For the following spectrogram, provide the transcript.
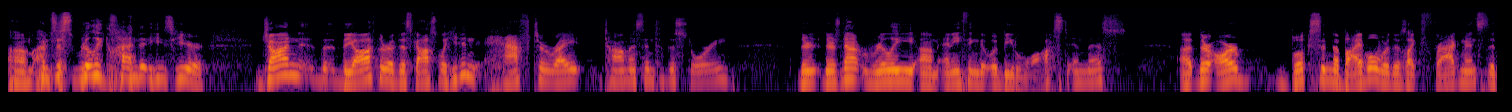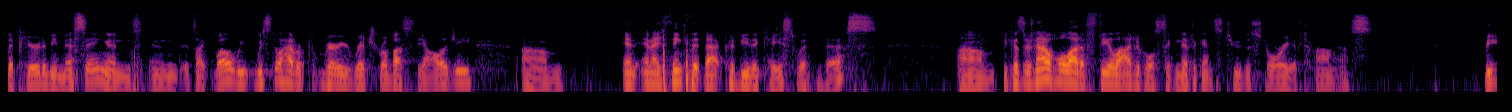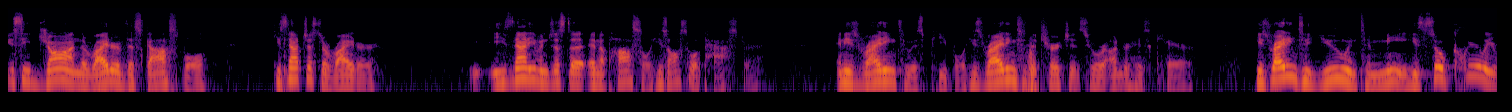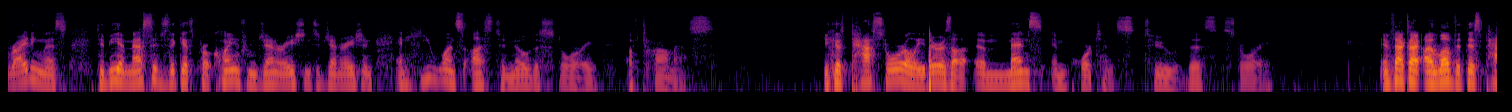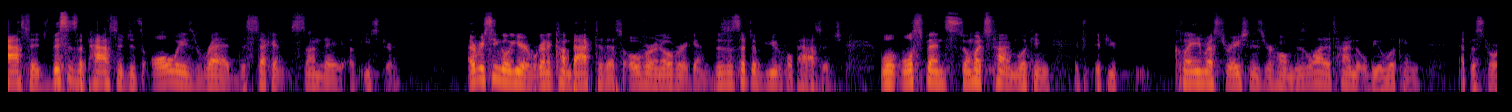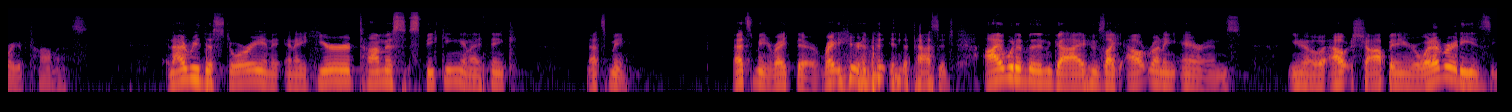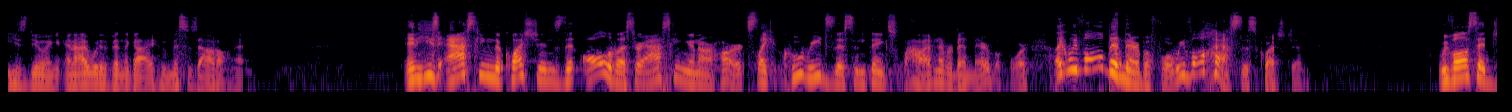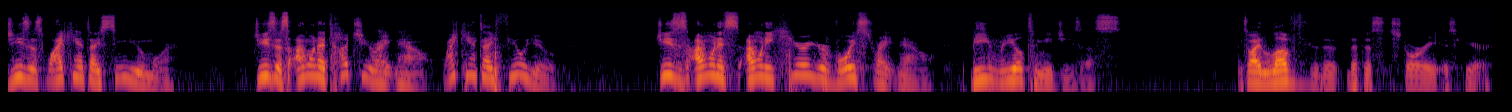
Um, I'm just really glad that he's here. John, the, the, author of this gospel, he didn't have to write Thomas into the story. There, there's not really um, anything that would be lost in this. Uh, there are books in the Bible where there's like fragments that appear to be missing, and, and it's like, well, we, we still have a very rich, robust theology. Um, and, and I think that that could be the case with this, um, because there's not a whole lot of theological significance to the story of Thomas. But you see, John, the writer of this gospel, he's not just a writer, he's not even just a, an apostle, he's also a pastor. And he's writing to his people, he's writing to the churches who are under his care. He's writing to you and to me. He's so clearly writing this to be a message that gets proclaimed from generation to generation. And he wants us to know the story of Thomas. Because pastorally, there is an immense importance to this story. In fact, I, I, love that this passage, this is the passage that's always read the second Sunday of Easter. Every single year, we're going to come back to this over and over again. This is such a beautiful passage. We'll, we'll spend so much time looking, if, if you claim restoration as your home, there's a lot of time that we'll be looking at the story of Thomas. And I read this story and, and I hear Thomas speaking, and I think, that's me. That's me right there, right here in the, in the passage. I would have been the guy who's like out running errands, you know, out shopping or whatever it is he's doing, and I would have been the guy who misses out on it. And he's asking the questions that all of us are asking in our hearts. Like, who reads this and thinks, wow, I've never been there before? Like, we've all been there before. We've all asked this question. We've all said, Jesus, why can't I see you more? Jesus, I want to touch you right now. Why can't I feel you? Jesus, I want to I want to hear your voice right now. Be real to me, Jesus. And so I love the, that this story is here.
